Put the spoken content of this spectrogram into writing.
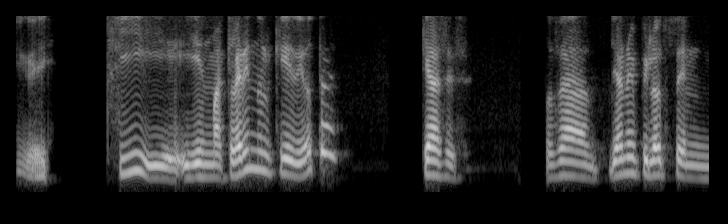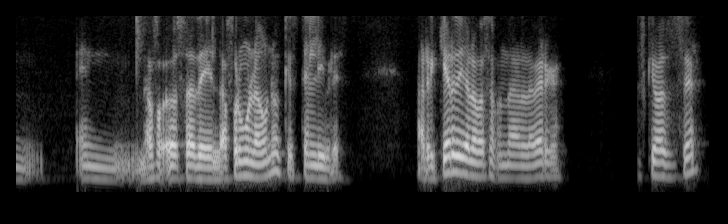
Sí, y, en McLaren no le quede de otra. ¿Qué haces? O sea, ya no hay pilotos en, en la, o sea, de la Fórmula 1 que estén libres. A Ricciardo ya lo vas a mandar a la verga. Entonces, ¿qué vas a hacer?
